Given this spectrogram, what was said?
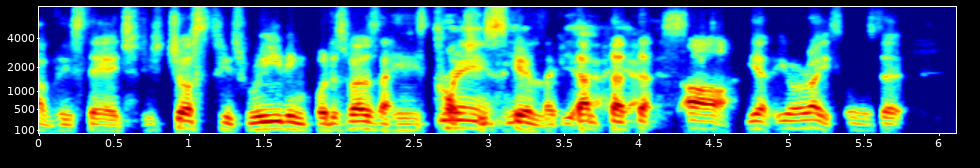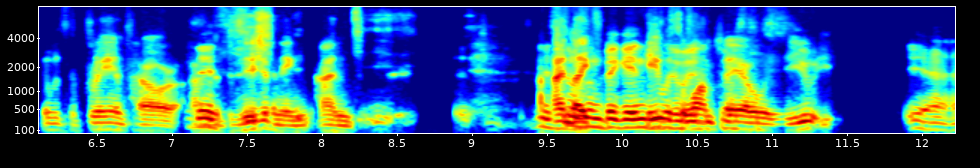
of his stage. He's just his reading but as well as that his touching skill like yeah, that that, that oh yeah you're right. It was the it was the brain power and this, the positioning and and like he was the one player with you yeah,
